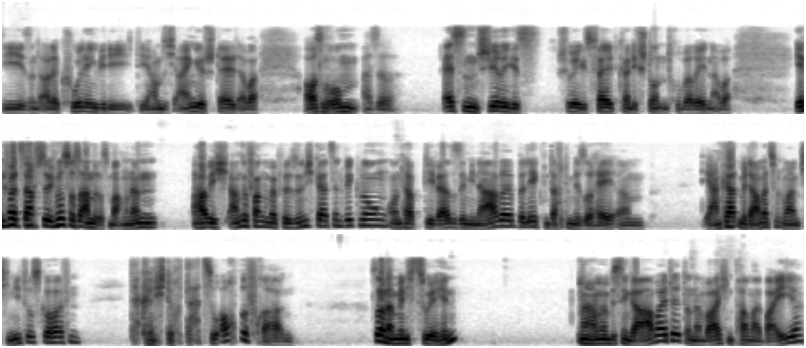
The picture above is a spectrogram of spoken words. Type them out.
die sind alle cool irgendwie, die, die haben sich eingestellt, aber außenrum, also es ist ein schwieriges schwieriges Feld, könnte ich Stunden drüber reden, aber jedenfalls dachte ich so, ich muss was anderes machen. Und dann habe ich angefangen mit Persönlichkeitsentwicklung und habe diverse Seminare belegt und dachte mir so, hey, ähm, die Anke hat mir damals mit meinem Tinnitus geholfen, da könnte ich doch dazu auch befragen. So, dann bin ich zu ihr hin, dann haben wir ein bisschen gearbeitet und dann war ich ein paar Mal bei ihr.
